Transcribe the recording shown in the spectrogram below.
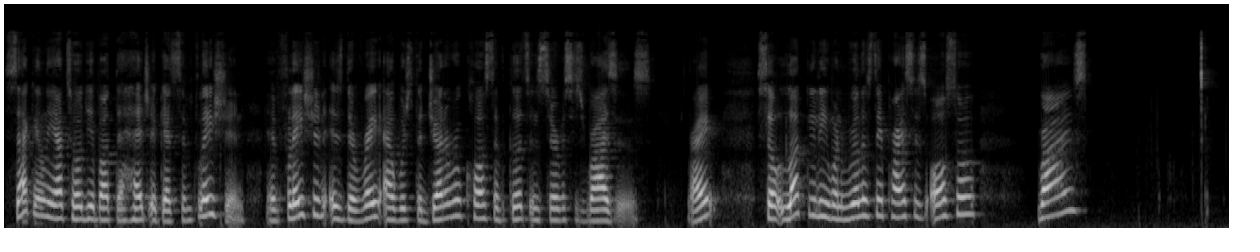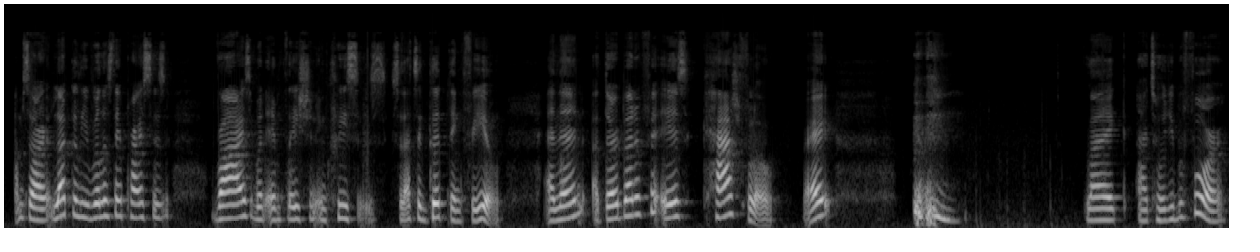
Secondly, I told you about the hedge against inflation. Inflation is the rate at which the general cost of goods and services rises, right? So, luckily, when real estate prices also rise, I'm sorry, luckily, real estate prices rise when inflation increases. So that's a good thing for you. And then a third benefit is cash flow, right? like I told you before,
